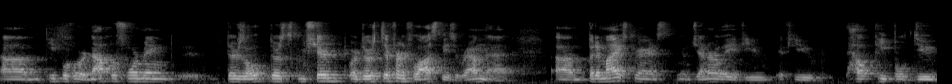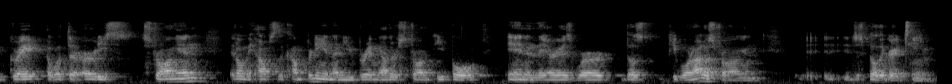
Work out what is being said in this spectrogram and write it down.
um, people who are not performing? There's a there's some shared or there's different philosophies around that. Um, but in my experience, you know, generally, if you if you help people do great at what they're already strong in, it only helps the company, and then you bring other strong people in in the areas where those people are not as strong, and you just build a great team.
